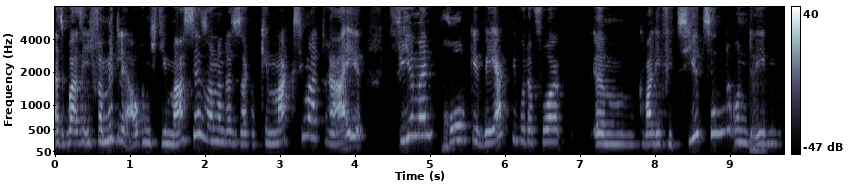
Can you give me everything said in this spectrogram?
also quasi, ich vermittle auch nicht die Masse, sondern dass ich sage, okay, maximal drei Firmen pro Gewerk, die wo davor ähm, qualifiziert sind und mhm. eben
